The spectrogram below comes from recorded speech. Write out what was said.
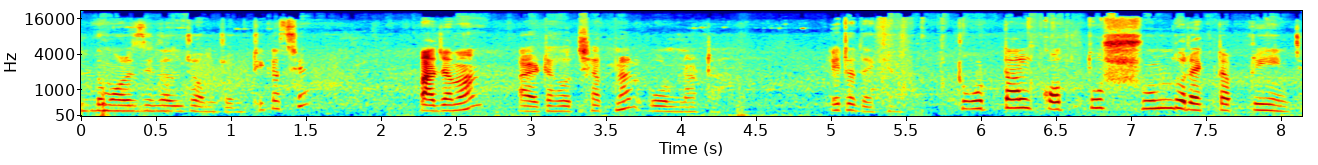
একদম অরিজিনাল জমজম ঠিক আছে? পাজামা আর এটা হচ্ছে আপনার ওড়নাটা। এটা দেখেন টোটাল কত সুন্দর একটা প্রিন্ট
